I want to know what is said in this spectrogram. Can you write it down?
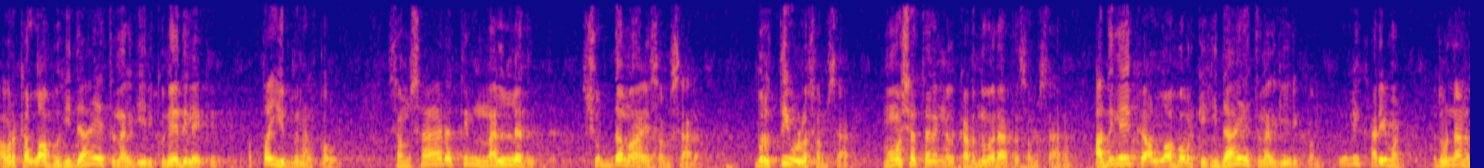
അവർക്ക് അള്ളാഹു ഹിദായത്ത് നൽകിയിരിക്കുന്നു. ഏതിലേക്ക്? തയ്യിബ് മിനൽ കൗൽ സംസാരത്തിൽ നല്ലത് ശുദ്ധമായ സംസാരം വൃത്തിയുള്ള സംസാരം മോശത്തരങ്ങൾ കടന്നു വരാത്ത സംസാരം. അതിലേക്ക് അള്ളാഹു അവർക്ക് ഹിദായത്ത് നൽകിയിരിക്കുന്നു. വലിയ കാര്യമാണ്. അതുകൊണ്ടാണ്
